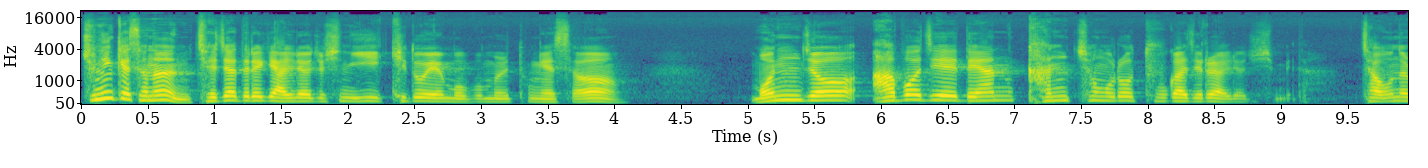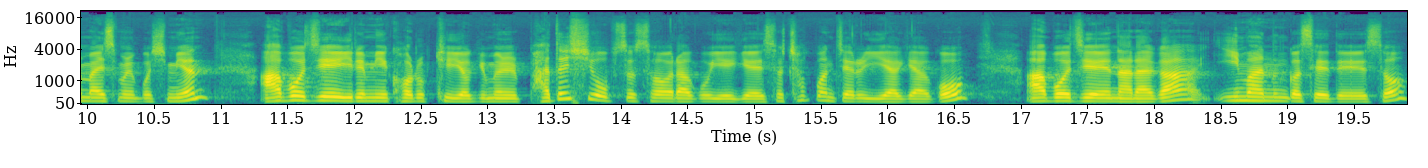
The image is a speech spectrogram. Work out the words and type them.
주님께서는 제자들에게 알려주신 이 기도의 모범을 통해서 먼저 아버지에 대한 간청으로 두 가지를 알려주십니다. 자 오늘 말씀을 보시면 아버지의 이름이 거룩히 여김을 받으시옵소서라고 얘기해서 첫 번째로 이야기하고 아버지의 나라가 임하는 것에 대해서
